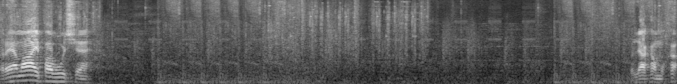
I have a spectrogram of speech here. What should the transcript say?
Тримай, павуче. Бляха-муха.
